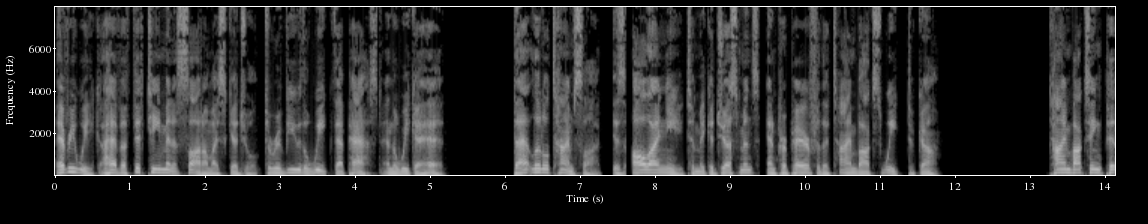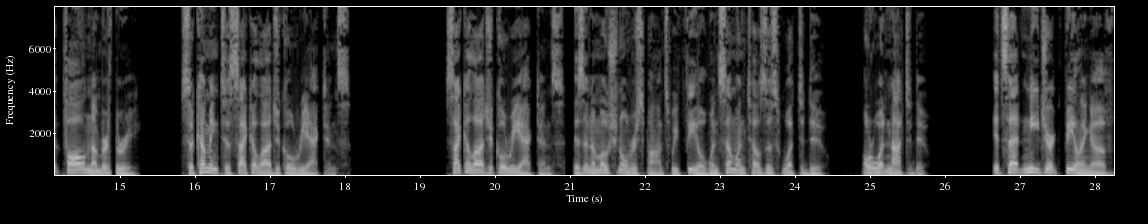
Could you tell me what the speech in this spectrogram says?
Every week, I have a 15 minute slot on my schedule to review the week that passed and the week ahead. That little time slot is all I need to make adjustments and prepare for the time box week to come. Time boxing pitfall number three succumbing to psychological reactance. Psychological reactance is an emotional response we feel when someone tells us what to do or what not to do. It's that knee jerk feeling of,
